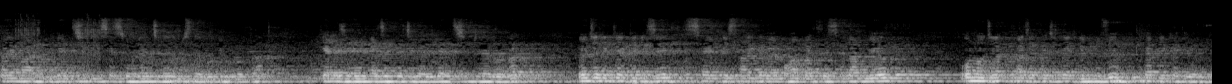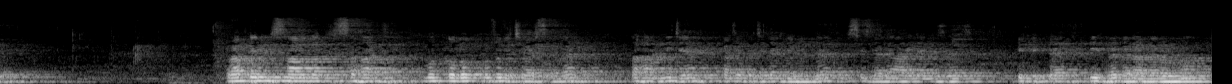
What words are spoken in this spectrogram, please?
Sayın Valim İletişim Lisesi öğrencilerimiz de bugün burada. Geleceğin gazeteciler, iletişimciler olarak. Öncelikle hepinizi sevgi, saygı ve muhabbetle selamlıyor. 10 Ocak Gazeteciler Gününüzü tebrik ediyorum. Rabbim sağlık, sıhhat, mutluluk, huzur içerisinde daha nice gazeteciler gününde sizlere ailenizle birlikte bir ve beraber olma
